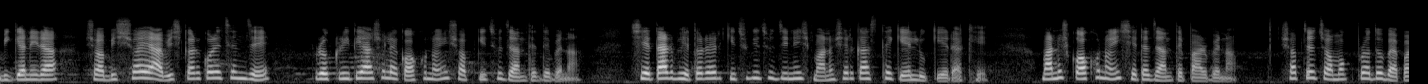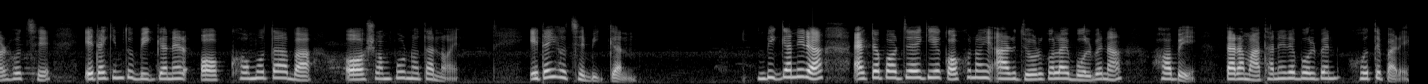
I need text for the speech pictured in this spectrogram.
বিজ্ঞানীরা সবিস্ময়ে আবিষ্কার করেছেন যে, প্রকৃতি আসলে কখনোই সব কিছু জানতে দেবে না। সে তার ভেতরের কিছু কিছু জিনিস মানুষের কাছ থেকে লুকিয়ে রাখে। মানুষ কখনোই সেটা জানতে পারবে না। সবচেয়ে চমকপ্রদ ব্যাপার হচ্ছে, এটা কিন্তু বিজ্ঞানের অক্ষমতা বা অসম্পূর্ণতা নয়। এটাই হচ্ছে বিজ্ঞান। বিজ্ঞানীরা একটা পর্যায়ে গিয়ে কখনোই আর জোর গলায় বলবে না, হবে। তারা মাথা নেড়ে বলবেন, হতে পারে।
